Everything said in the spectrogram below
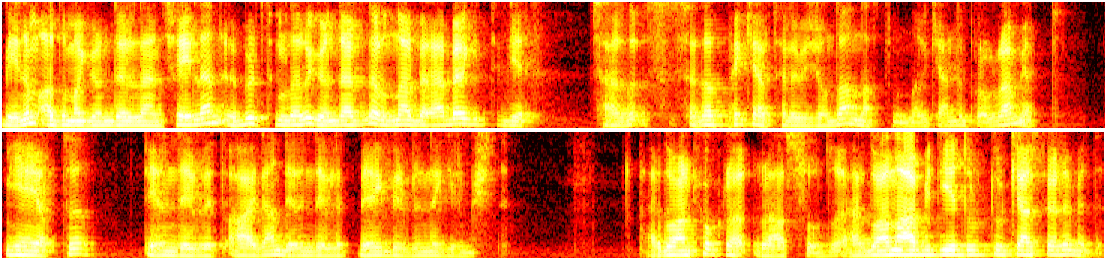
benim adıma gönderilen şeyle öbür tırları gönderdiler. Onlar beraber gitti diye. Sedat Peker televizyonda anlattı bunları. Kendi program yaptı. Niye yaptı? Derin devlet, ailen derin devlet bey birbirine girmişti. Erdoğan çok ra- rahatsız oldu. Erdoğan abi diye durup dururken söylemedi.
